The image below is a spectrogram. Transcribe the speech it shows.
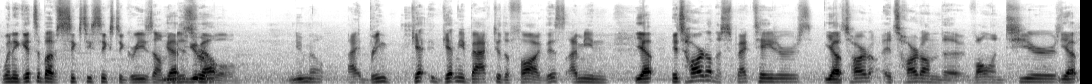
when it gets above 66 degrees, I'm Yep, you melt. miserable. You know. I bring get get me back to the fog. This, I mean, Yep. it's hard on the spectators. Yep. It's hard. It's hard on the volunteers. Yep.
